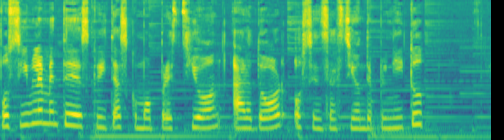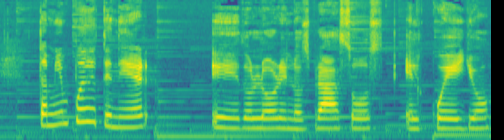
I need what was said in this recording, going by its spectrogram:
posiblemente descritas como presión, ardor o sensación de plenitud. También puede tener eh, dolor en los brazos, el cuello,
